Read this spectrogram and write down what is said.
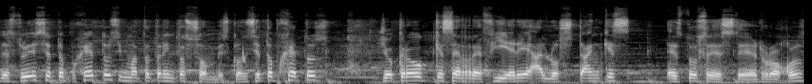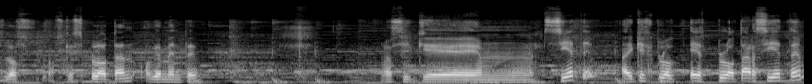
Destruye 7 objetos y mata 30 zombies. Con 7 objetos yo creo que se refiere a los tanques. Estos este, rojos, los, que explotan, obviamente. Así que 7. Mm, Hay que explotar 7.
